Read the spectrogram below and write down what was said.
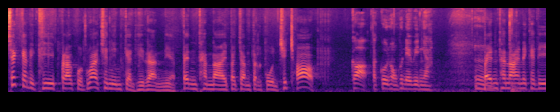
เช็คกันอีกทีปรากฏว่าชนินแก่นฮิรันเนี่ยเป็นทนายประจำตระกูลชิดชอบ ก็ตระกูลของคุณเนวินไงอืมเป็นทนายในคดี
